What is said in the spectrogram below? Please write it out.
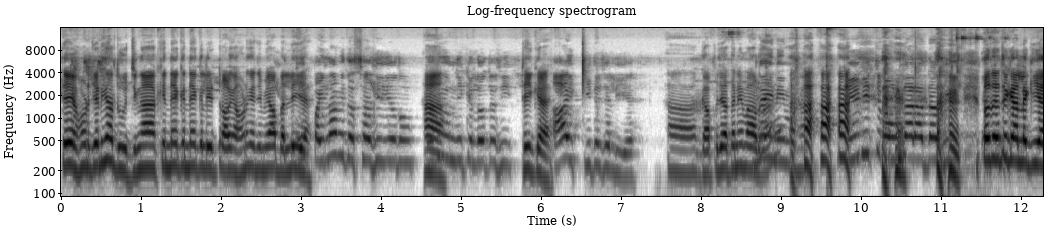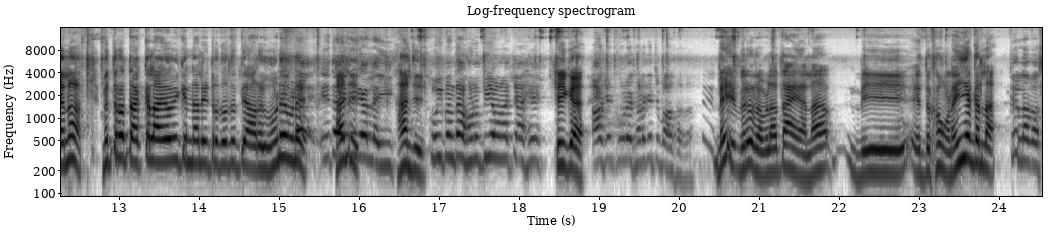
ਤੇ ਹੁਣ ਜਿਹੜੀਆਂ ਦੂਜੀਆਂ ਕਿੰਨੇ ਕਿੰਨੇ ਕੁ ਲੀਟਰ ਵਾਲੀਆਂ ਹੋਣਗੀਆਂ ਜਿਵੇਂ ਆ ਬੱਲੀ ਹੈ। ਪਹਿਲਾਂ ਵੀ ਦੱਸਿਆ ਸੀ ਜੀ ਉਦੋਂ ਹਾਂ। ਉਹ 19 ਕਿਲੋ ਤੇ ਸੀ। ਠੀਕ ਹੈ। ਆ 21 ਤੇ ਚੱਲੀ ਹੈ। ਗੱਪ ਜਦ ਨਹੀਂ ਮਾਰਦਾ। ਨਹੀਂ ਨਹੀਂ ਮਹਾ। ਇਹ ਵੀ ਚਵਾਉਣ ਦਾ ਇਰਾਦਾ ਸੀ। ਉਹਦੇ 'ਚ ਗੱਲ ਕੀ ਹੈ ਨਾ ਮਿੱਤਰੋ ਤੱਕ ਲਾਇਓ ਵੀ ਕਿੰਨਾ ਲੀਟਰ ਦੁੱਧ ਤਿਆਰ ਹੁਣੇ ਹੁਣੇ। ਇਹ ਤਾਂ ਇਹ ਗੱਲ ਹੈ ਜੀ। ਹਾਂਜੀ। ਕੋਈ ਬੰਦਾ ਹੁਣ ਵੀ ਆਉਣਾ ਚਾਹੇ ਠੀਕ ਹੈ ਆ ਕੇ ਕੋਲੇ ਖੜ ਕੇ ਚਬਾ ਸਕਦਾ। ਨਹੀਂ ਫਿਰ ਰਬਲਾ ਤਾਂ ਆਇਆ ਨਾ ਵੀ ਇਹ ਦਿਖਾਉਣਾ ਹੀ ਆ ਗੱਲਾਂ। ਕੱਲਾ ਬਸ।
